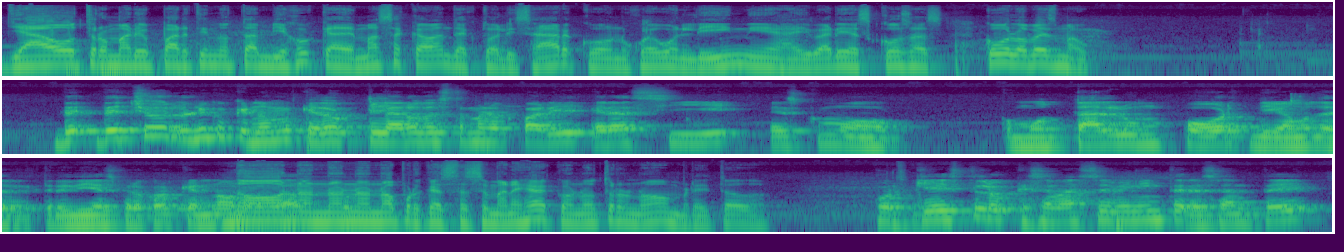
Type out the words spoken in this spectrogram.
ya otro Mario Party no tan viejo que además acaban de actualizar con juego en línea y varias cosas. ¿Cómo lo ves, Mau? De, de, hecho, lo único que no me quedó claro de este Mario Party era si es como, como tal un port, digamos, del 3DS, pero creo que no. No, ¿verdad? no, no, no, no, porque hasta se maneja con otro nombre y todo. Porque este lo que se me hace bien interesante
